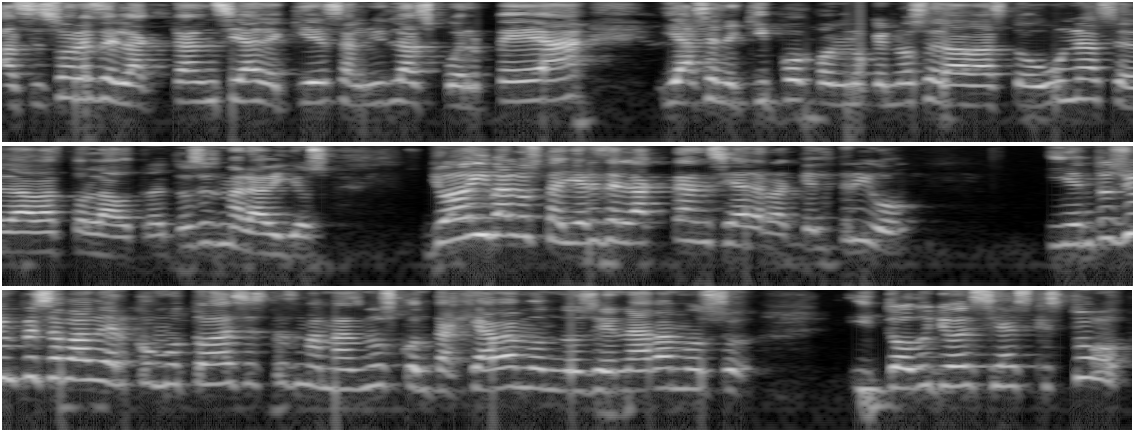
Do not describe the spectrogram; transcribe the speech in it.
asesoras de lactancia de aquí de San Luis las cuerpea y hacen equipo con lo que no se da abasto una, se da abasto la otra. Entonces, maravilloso. Yo iba a los talleres de lactancia de Raquel Trigo y entonces yo empezaba a ver cómo todas estas mamás nos contagiábamos, nos llenábamos y todo. Yo decía, es que esto,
